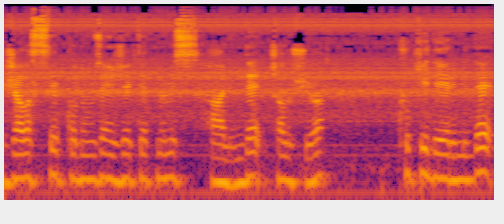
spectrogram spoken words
JavaScript kodumuzu enjekte etmemiz halinde çalışıyor. Cookie değerini de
